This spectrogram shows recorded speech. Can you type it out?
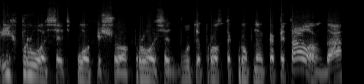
їх просять поки що просять бути просто крупним капіталом, да,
